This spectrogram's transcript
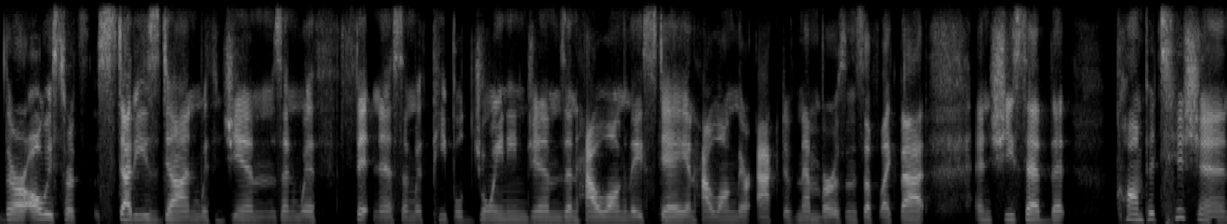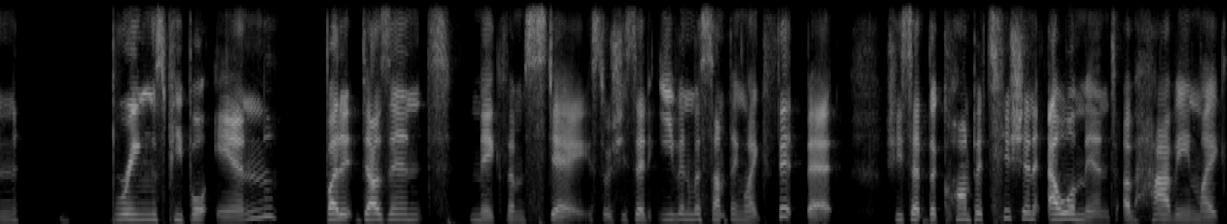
there are always sorts of studies done with gyms and with fitness and with people joining gyms and how long they stay and how long they're active members and stuff like that and she said that competition brings people in but it doesn't make them stay so she said even with something like fitbit she said the competition element of having like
